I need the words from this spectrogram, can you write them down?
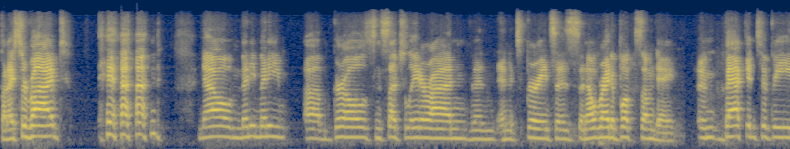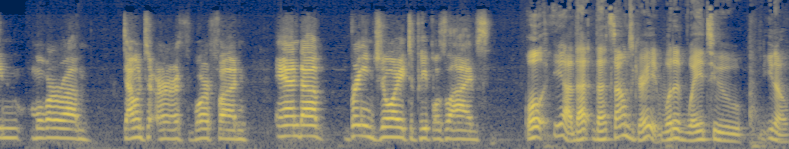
but I survived. And now many many uh, girls and such later on and, and experiences, and I'll write a book someday. And back into being more um, down to earth, more fun, and uh, bringing joy to people's lives. Well, yeah, that that sounds great. What a way to you know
